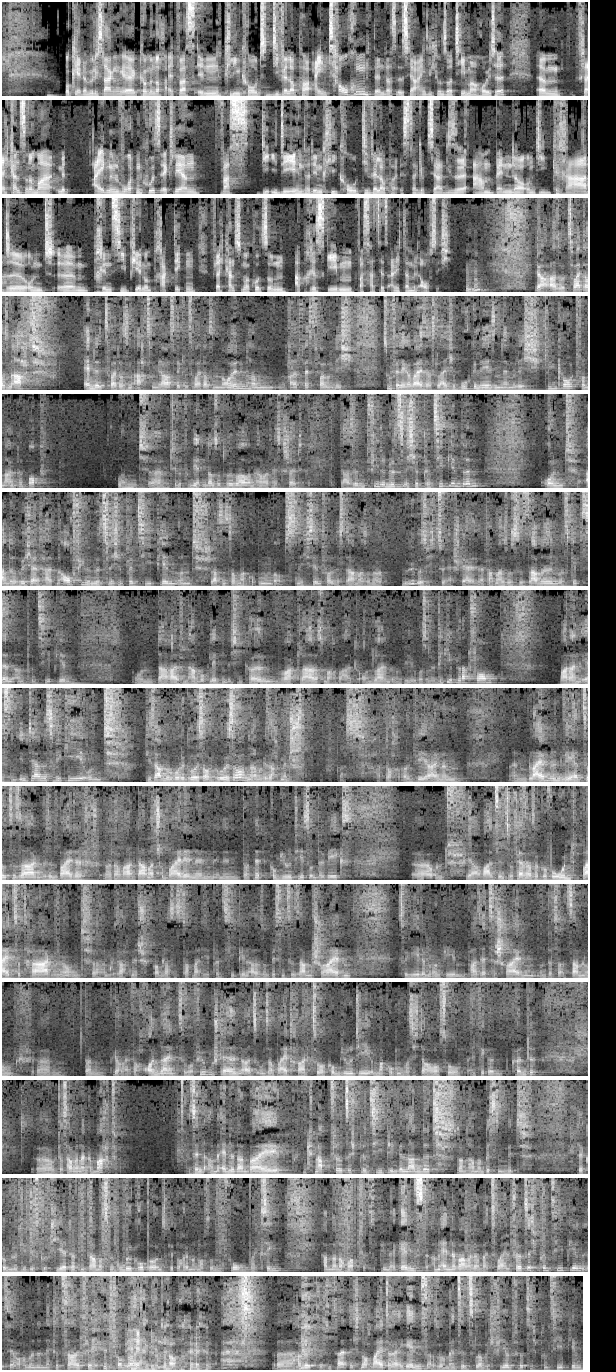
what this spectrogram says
Okay, dann würde ich sagen, äh, können wir noch etwas in Clean Code Developer eintauchen, denn das ist ja eigentlich unser Thema heute. Ähm, vielleicht kannst du noch mal mit eigenen Worten kurz erklären, was die Idee hinter dem Clean Code Developer ist. Da gibt's ja diese Armbänder und die Grade und ähm, Prinzipien und Praktiken. Vielleicht kannst du mal kurz so einen Abriss geben, was hat's jetzt eigentlich damit auf sich? Mhm. Ja, also 2008 Ende 2008 zum Jahreswechsel 2009 haben Ralf Westphal und ich zufälligerweise das gleiche Buch gelesen, nämlich Clean Code von Uncle Bob und ähm, telefonierten da so drüber und haben festgestellt, da sind viele nützliche Prinzipien drin und andere Bücher enthalten auch viele nützliche Prinzipien und lass uns doch mal gucken, ob es nicht sinnvoll ist, da mal so eine, eine Übersicht zu erstellen. Einfach mal so zu sammeln, was gibt es denn an Prinzipien. Und da Ralf in Hamburg lebt und ich in Köln, war klar, das machen wir halt online irgendwie über so eine Wiki-Plattform war dann erst ein internes Wiki und die Sammlung wurde größer und größer. Und dann haben wir gesagt, Mensch, das hat doch irgendwie einen, einen bleibenden Wert sozusagen. Wir sind beide, oder waren damals schon beide in den, in den .NET-Communities unterwegs äh, und ja, waren es insofern also gewohnt beizutragen ne, und äh, haben gesagt, Mensch, komm, lass uns doch mal die Prinzipien alle so ein bisschen zusammenschreiben, zu jedem irgendwie ein paar Sätze schreiben und das als Sammlung ähm, dann ja, einfach online zur Verfügung stellen als unser Beitrag zur Community und mal gucken, was sich daraus so entwickeln könnte. Äh, das haben wir dann gemacht, sind am Ende dann bei knapp 40 Prinzipien gelandet. Dann haben wir ein bisschen mit der Community diskutiert, hatten damals eine Google-Gruppe und es gibt auch immer noch so ein Forum bei Xing, haben dann nochmal Prinzipien ergänzt. Am Ende waren wir dann bei 42 Prinzipien, ist ja auch immer eine nette Zahl für Informatik. Ja, genau. Äh, haben wir zwischenzeitlich noch weitere ergänzt. Also im Moment sind es, glaube ich, 44 Prinzipien.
